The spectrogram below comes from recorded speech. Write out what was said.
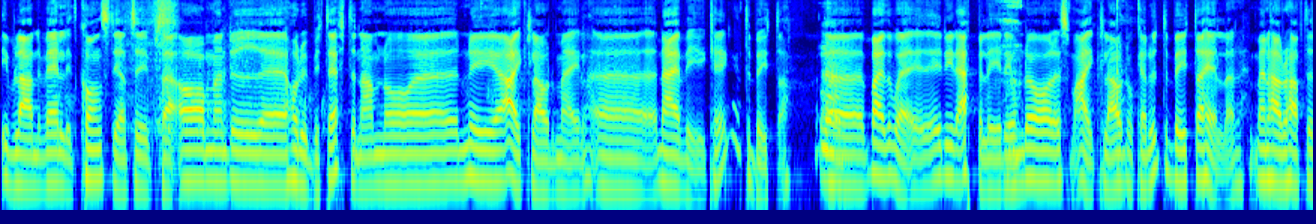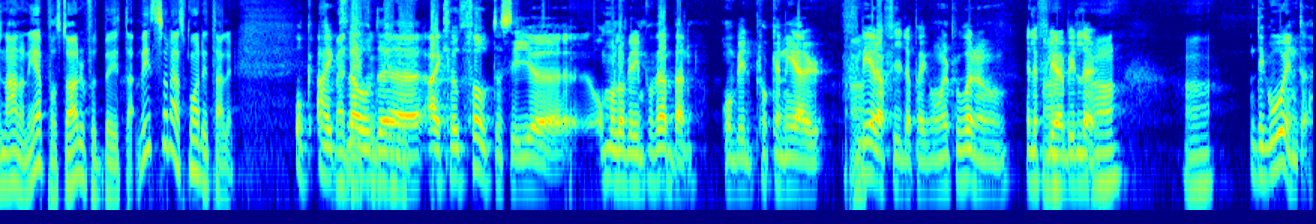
ibland väldigt konstiga. Typ så här, ja men du eh, har du bytt efternamn och eh, ny iCloud-mail? Eh, nej vi kan inte byta. Uh, by the way, i din Apple-ID om du har det som iCloud då kan du inte byta heller. Men har du haft en annan e-post då hade du fått byta. Visst sådana små detaljer. Och iCloud, uh, iCloud Photos är ju om man loggar in på webben och vill plocka ner flera ja. filer på en gång. Har du provat det någon gång? Eller flera ja. bilder? Ja. Det går inte.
